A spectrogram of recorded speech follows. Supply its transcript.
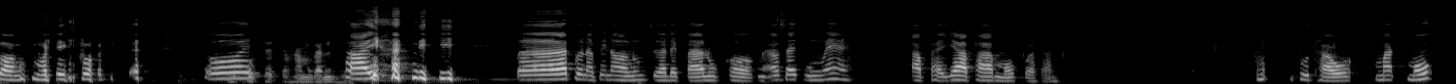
กล่องบ่ได้กด โอ้ยเสร็จจะทำกันทายอย่างดีเปิดพุ่นน่ะพี่น้องลุงเสือได้ปลาลูกคอกนะเอาใส่ถุงแม่เอาไปให้ย่าพาหมกว่าซั่นผู้เฒ่ามักหมก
